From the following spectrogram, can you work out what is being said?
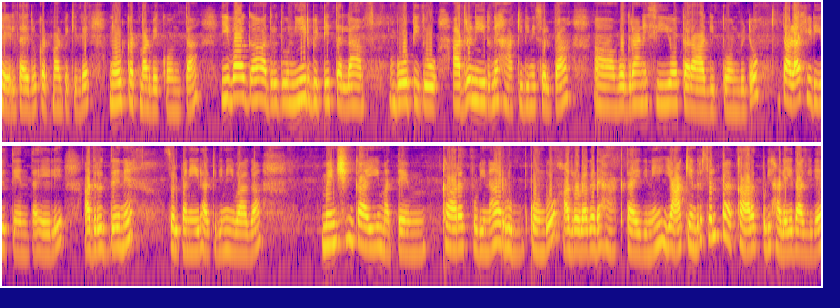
ಹೇಳ್ತಾ ಇದ್ರು ಕಟ್ ಮಾಡಬೇಕಿದ್ರೆ ನೋಡಿ ಕಟ್ ಮಾಡಬೇಕು ಅಂತ. ಇವಾಗ ಅದ್ರದ್ದು ನೀರು ಬಿಟ್ಟಿತ್ತಲ್ಲ ಬೋಟಿದು ಅದ್ರ ನೀರನ್ನೇ ಹಾಕಿದ್ದೀನಿ ಸ್ವಲ್ಪ. ಒಗ್ಗರಣೆ ಸಿಯೋ ಥರ ಆಗಿತ್ತು ಅಂದ್ಬಿಟ್ಟು ತಳ ಹಿಡಿಯುತ್ತೆ ಅಂತ ಹೇಳಿ ಅದರದ್ದೇ ಸ್ವಲ್ಪ ನೀರು ಹಾಕಿದ್ದೀನಿ ಇವಾಗ. ಮೆಣಸಿನ್ಕಾಯಿ ಮತ್ತು ಖಾರದ ಪುಡಿನ ರುಬ್ಕೊಂಡು ಅದರೊಳಗಡೆ ಹಾಕ್ತಾ ಇದ್ದೀನಿ. ಯಾಕೆ ಅಂದರೆ ಸ್ವಲ್ಪ ಖಾರದ ಪುಡಿ ಹಳೆಯದಾಗಿದೆ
